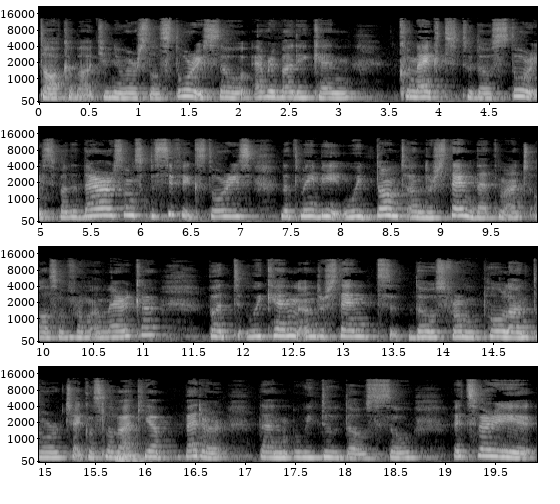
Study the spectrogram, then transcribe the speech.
talk about universal stories, so everybody can connect to those stories. But there are some specific stories that maybe we don't understand that much, also from America. But we can understand those from Poland or Czechoslovakia mm-hmm. better than we do those. So it's very,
